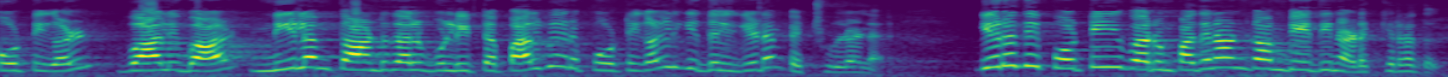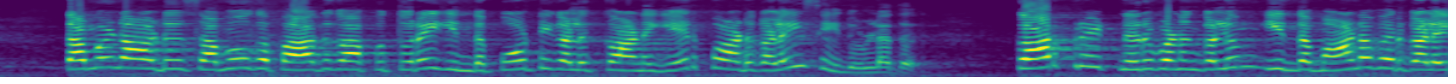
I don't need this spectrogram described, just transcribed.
போட்டிகள் வாலிபால் நீளம் தாண்டுதல் உள்ளிட்ட பல்வேறு போட்டிகள் இதில் இடம்பெற்றுள்ளன. இறுதிப் போட்டி வரும் பதினான்காம் தேதி நடக்கிறது. தமிழ்நாடு சமூக பாதுகாப்புத்துறை இந்த போட்டிகளுக்கான ஏற்பாடுகளை செய்துள்ளது. கார்ப்பரேட் நிறுவனங்களும் இந்த மாணவர்களை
